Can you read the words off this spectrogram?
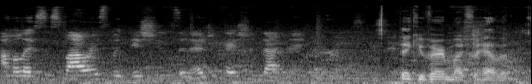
I'm Alexis Flowers with Issues Education.net. Thank you very much for having me.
